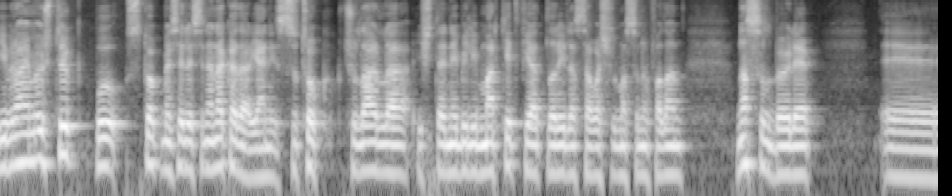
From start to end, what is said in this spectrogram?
İbrahim Öztürk bu stok meselesine ne kadar yani stokçularla işte ne bileyim market fiyatlarıyla savaşılmasının falan nasıl böyle e,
